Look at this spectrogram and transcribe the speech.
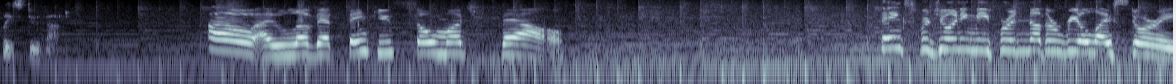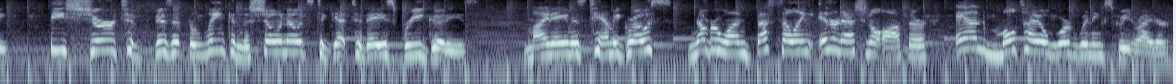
please do that. Oh, I love that. Thank you so much, Val. Thanks for joining me for another real life story. Be sure to visit the link in the show notes to get today's free goodies. My name is Tammy Gross, number one best-selling international author and multi-award winning screenwriter.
